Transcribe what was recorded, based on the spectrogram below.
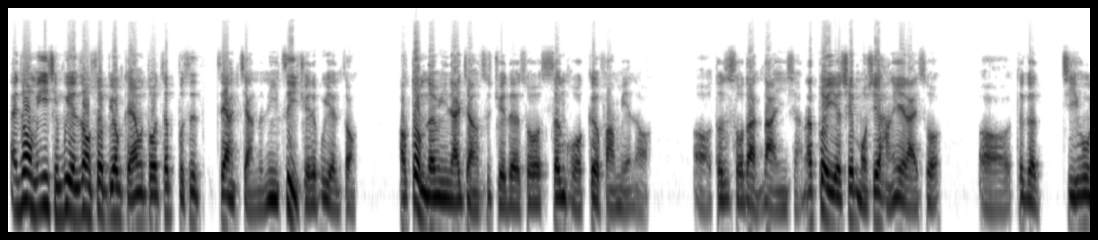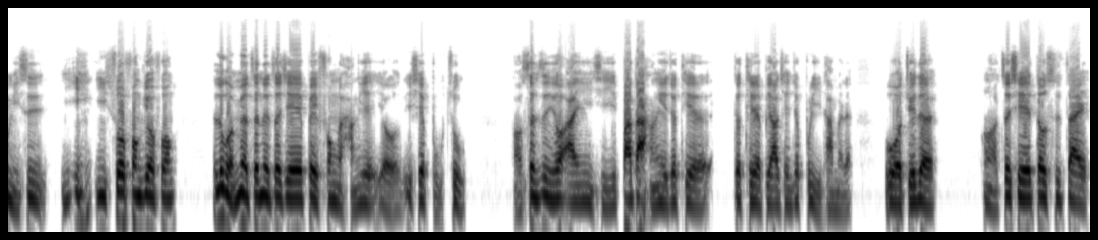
哎，你说我们疫情不严重，所以不用给那么多，这不是这样讲的。你自己觉得不严重，哦，对我们人民来讲是觉得说生活各方面哦哦都是受到很大影响。那对于有些某些行业来说，哦，这个几乎你是你一你说封就封。如果没有针对这些被封的行业有一些补助，哦，甚至你说 INC 八大行业就贴了就贴了标签就不理他们了，我觉得。啊、哦，这些都是在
